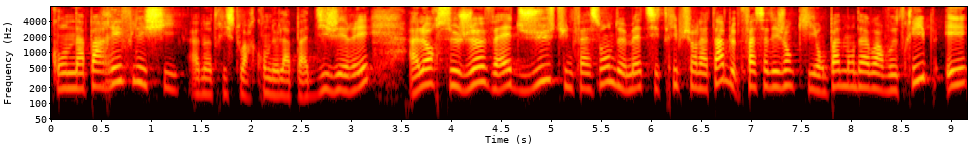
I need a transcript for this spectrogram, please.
qu'on n'a pas réfléchi à notre histoire, qu'on ne l'a pas digéré, alors ce jeu va être juste une façon de mettre ses tripes sur la table face à des gens qui n'ont pas demandé à avoir vos tripes et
